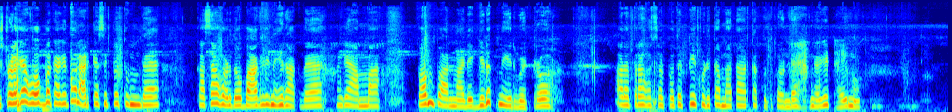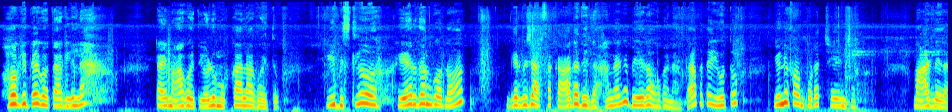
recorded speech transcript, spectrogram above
ಇಷ್ಟೊಳಗೆ ಹೋಗಬೇಕಾಗಿತ್ತು, ಅಲ್ಲಿ ಅಡಿಕೆ ಸಿಪ್ಪೆ ತುಂಬಿದೆ, ಕಸ ಹೊಡೆದು ಬಾಗಿಲಿ ನೀರು ಹಾಕಿದೆ, ಹಾಗೆ ಅಮ್ಮ ಪಂಪ್ ಆನ್ ಮಾಡಿ ಗಿಡಕ್ಕೆ ನೀರು ಬಿಟ್ಟರು ಅವ್ರ ಹತ್ರ ಒಂದು ಸ್ವಲ್ಪ ಹೊತ್ತು ಟೀ ಕುಡಿತಾ ಮಾತಾಡ್ತಾ ಕೂತ್ಕೊಂಡೆ. ಹಾಗಾಗಿ ಟೈಮು ಹೋಗಿದ್ದೆ, ಗೊತ್ತಾಗಲಿಲ್ಲ. ಟೈಮ್ ಆಗೋಯ್ತು, ಏಳು ಮುಕ್ಕಾಲು ಆಗೋಯ್ತು. ಈ ಬಿಸಿಲು ಏರ್ದಂಗೂ ಗೇರ್ ಬೀಜ ಹಾಕ್ಸೋಕ್ಕಾಗೋದಿಲ್ಲ ಹಾಗಾಗಿ ಬೇಗ ಹೋಗೋಣ ಅಂತ. ಮತ್ತು ಇವತ್ತು ಯೂನಿಫಾರ್ಮ್ ಕೂಡ ಚೇಂಜ್ ಮಾಡಲಿಲ್ಲ.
